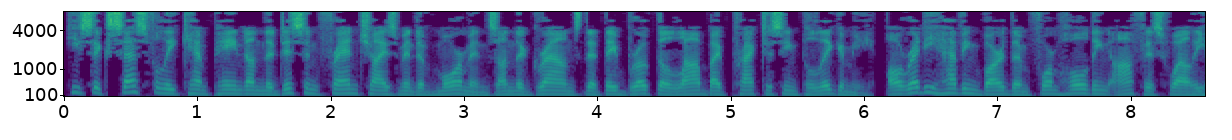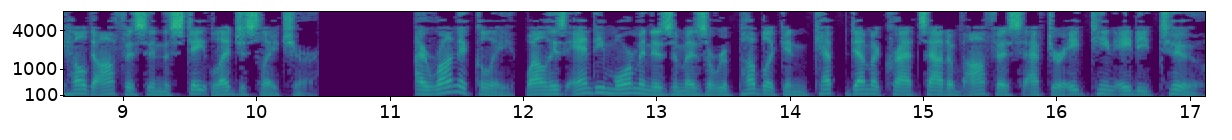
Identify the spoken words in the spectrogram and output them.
He successfully campaigned on the disenfranchisement of Mormons on the grounds that they broke the law by practicing polygamy, already having barred them from holding office while he held office in the state legislature. Ironically, while his anti-Mormonism as a Republican kept Democrats out of office after 1882,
